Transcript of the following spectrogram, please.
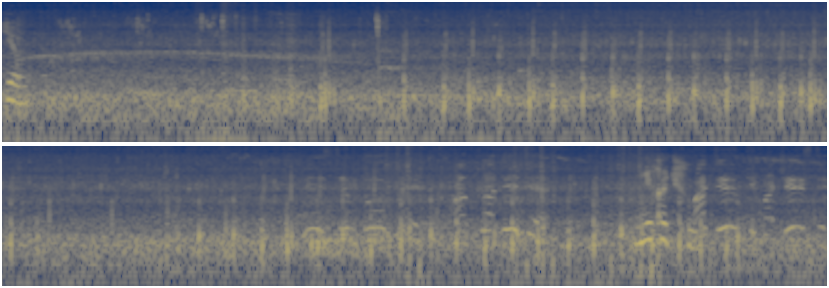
Где? Не хочу. Ботинки почисти!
